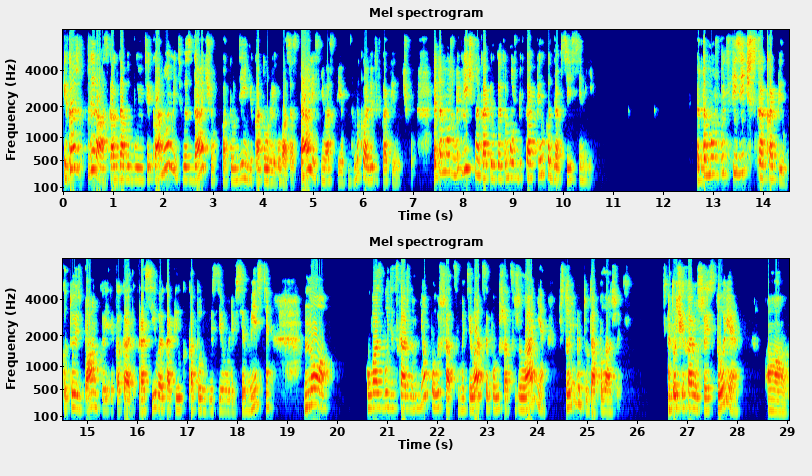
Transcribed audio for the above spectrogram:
И каждый раз, когда вы будете экономить, вы сдачу, деньги, которые у вас остались невостребованные, вы кладете в копилочку. Это может быть личная копилка, это может быть копилка для всей семьи. Это может быть физическая копилка, то есть банка или какая-то красивая копилка, которую вы сделали все вместе. Но у вас будет с каждым днем повышаться мотивация, повышаться желание что-нибудь туда положить. Это очень хорошая история, а,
